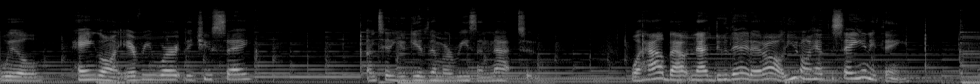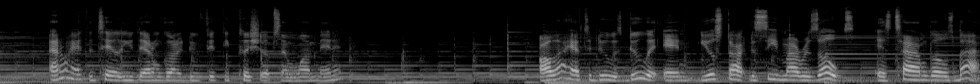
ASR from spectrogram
will hang on every word that you say until you give them a reason not to. Well, how about not do that at all? You don't have to say anything. I don't have to tell you that I'm going to do 50 push ups in one minute. All I have to do is do it, and you'll start to see my results as time goes by.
